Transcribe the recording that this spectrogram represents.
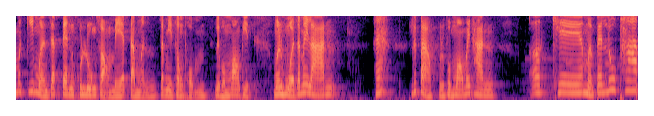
เมื่อกี้เหมือนจะเป็นคุณลุง2เมตร แต่เหมือนจะมีทรงผม หรือผมมองผิด เหมือนหัวจะไม่ล้าน ฮะ หรือเปล่า หรือผมมองไม่ทัน โอเค เหมือนเป็นรูปภาพ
